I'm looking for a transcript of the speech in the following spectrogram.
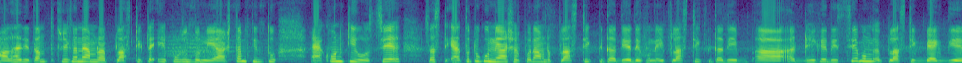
বাধাই দিতাম, তো সেখানে আমরা প্লাস্টিকটা এই পর্যন্ত নিয়ে আসতাম। কিন্তু এখন কি হচ্ছে জাস্ট এতটুকু নিয়ে আসার পরে আমরা প্লাস্টিক পিতা দিয়ে, দেখুন, এই প্লাস্টিক পিতা দিয়ে ঢেকে দিচ্ছি এবং প্লাস্টিক ব্যাগ দিয়ে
